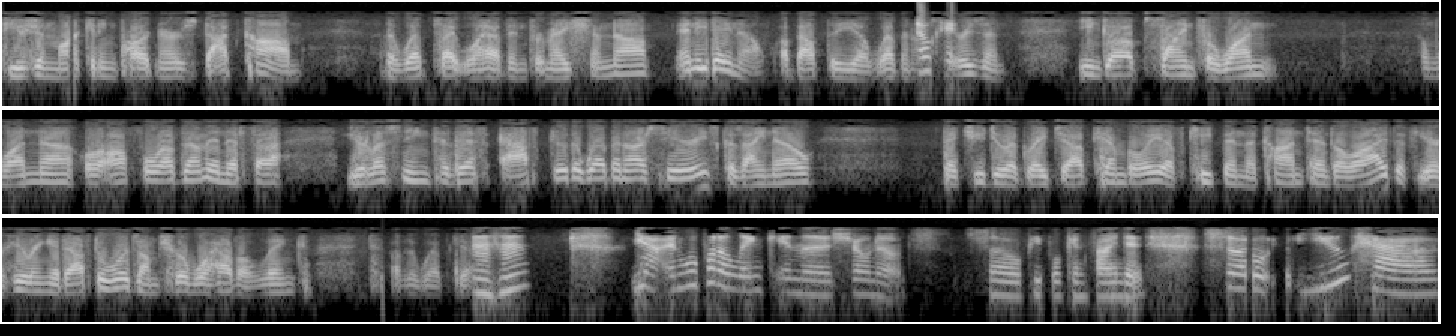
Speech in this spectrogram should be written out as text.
fusionmarketingpartners.com the website will have information uh, any day now about the uh, webinar okay. series, and you can go up, sign for one, one uh, or all four of them. And if uh, you're listening to this after the webinar series, because I know that you do a great job, Kimberly, of keeping the content alive. If you're hearing it afterwards, I'm sure we'll have a link of the webcast. Mm-hmm. Yeah, and we'll put a link in the show notes so people can find it. So you have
